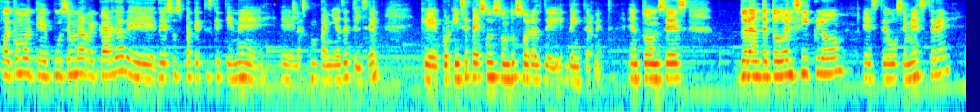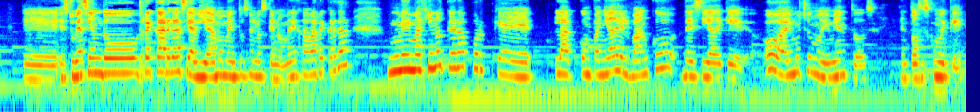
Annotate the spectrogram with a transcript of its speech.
fue como que puse una recarga de, esos paquetes que tiene eh, las compañías de Telcel, que por 15 pesos son dos horas de, de internet. Entonces, durante todo el ciclo este o semestre. Eh, estuve haciendo recargas y había momentos en los que no me dejaba recargar. Me imagino que era porque la compañía del banco decía de que, oh, hay muchos movimientos. Entonces como de que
